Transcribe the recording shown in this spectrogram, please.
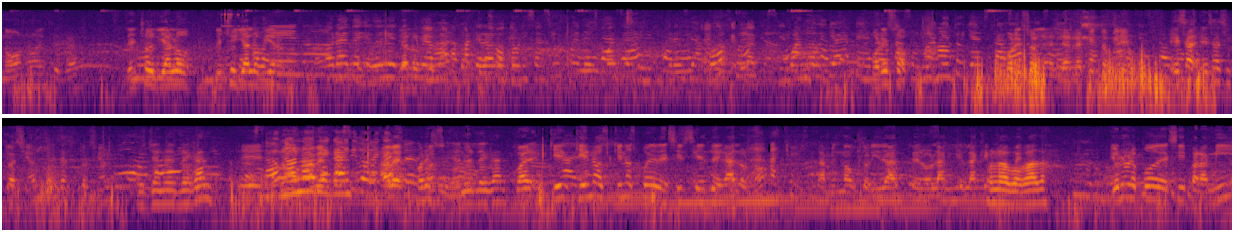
No, no es legal. De hecho, ya lo, de hecho, ya lo vieron. Ahora de- de- Ya lo déjeme hablar, porque la autorización fue después del 23 de agosto, cuando ya el Por eso, ya estaba... por eso le, le repito, mire, esa, esa situación, esa situación, pues ya no es legal. eh, No, no a es ver, legal. A ver, Por eso ya no es legal. ¿cuál- quién, quién nos, ¿quién nos puede decir si es legal o no? La misma autoridad, pero la, que- la que... Un abogado. Yo no le puedo decir, para mí,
